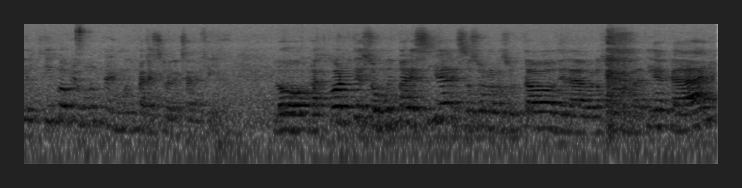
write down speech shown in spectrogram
y el tipo de preguntas es muy parecido al examen final. las cortes son muy parecidas, esos son los resultados de la evaluación formativa cada año.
